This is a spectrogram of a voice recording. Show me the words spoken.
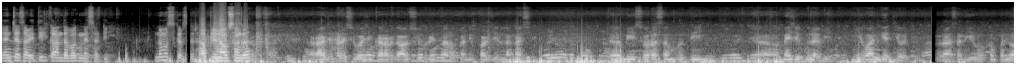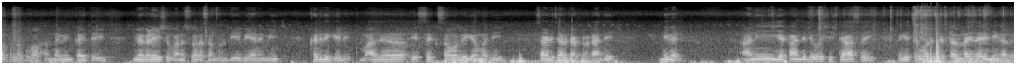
यांच्या चाळीतील कांदा बघण्यासाठी. नमस्कार सर आपले नाव सांगा. राजेंद्र शिवाजी कराड गाव शिवरे तालुका निफाड जिल्हा नाशिक. तर मी स्वरा समृद्धी मॅजिक गुलाबी ही वाण घेतली होती. स्वरा असेल ही कंपनी वापरत होतो. आपण नवीन काहीतरी वेगळ्या हिशोबानं स्वरा समृद्धी हे बियाणे मी खरेदी केली. माझं एक एक सव्वा बिघ्यामध्ये साडेचार ट्रॅक्टर कांदे निघाले. आणि या कांद्याचे वैशिष्ट्य असं आहे की याचं वरचं टरलंही जरी निघालं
